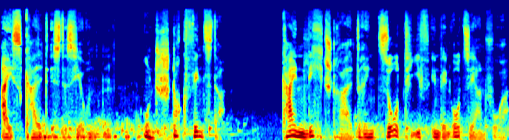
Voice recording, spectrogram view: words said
Eiskalt ist es hier unten und stockfinster. Kein Lichtstrahl dringt so tief in den Ozean vor.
